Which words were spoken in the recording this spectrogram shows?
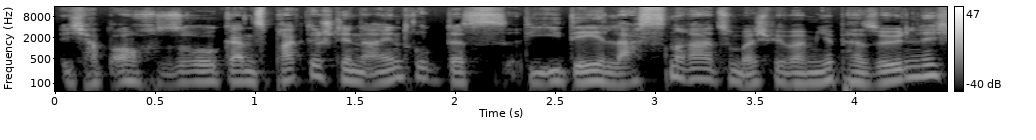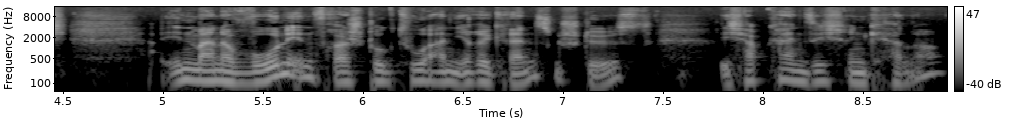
Ich habe auch so ganz praktisch den Eindruck, dass die Idee Lastenrad, zum Beispiel bei mir persönlich, in meiner Wohninfrastruktur an ihre Grenzen stößt. Ich habe keinen sicheren Keller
